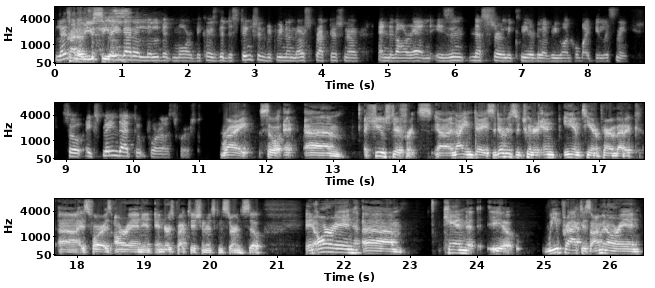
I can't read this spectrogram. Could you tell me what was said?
Let, kind of you see. Explain that a little bit more because the distinction between a nurse practitioner and an RN isn't necessarily clear to everyone who might be listening. So explain that to, for us first. Right. So eh, um, a huge difference, uh, night and day. It's the difference between an EMT and a paramedic uh, as far as RN and, and, nurse practitioner is concerned. So, an RN um, can, you know, we practice, I'm an RN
